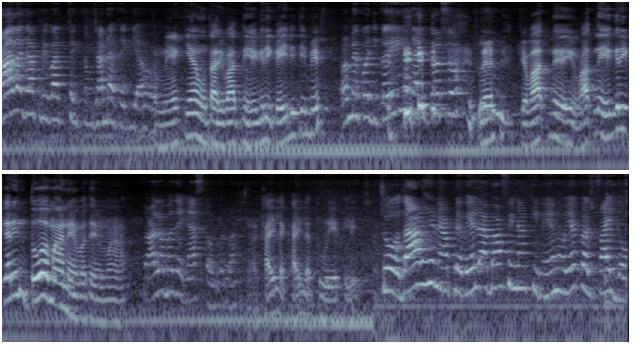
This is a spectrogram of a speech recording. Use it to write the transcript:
કાલ જ આપણી વાત થઈ તમે જાડા થઈ ગયા હો. મેં ક્યાં હું તારી વાતની એગ્રી કરી દીધી મેં અમે કોઈ દી કઈ હિદાયત કરશો. એટલે કે વાતને વાતને એગ્રી કરીને તો માને બધે માણા. ચાલો હાલો બધે નાસ્તો કરવા. ખાઈ લે ખાઈ લે તું એકલી. જો દાળ હે ને આપણે વેલા બાફી નાખીને એનો એક જ ફાયદો.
